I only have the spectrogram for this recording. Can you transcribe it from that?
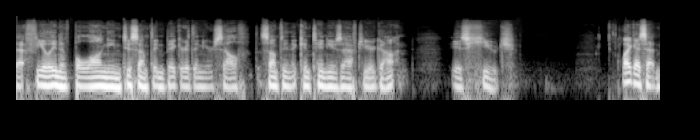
that feeling of belonging to something bigger than yourself, something that continues after you're gone, is huge. Like I said,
